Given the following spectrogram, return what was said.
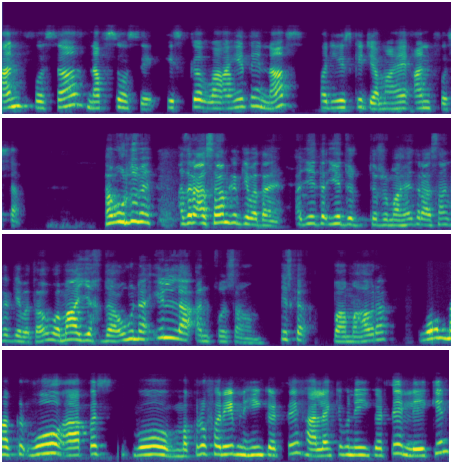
अनफुसा नफ्सों से। इसका वाहिद है नफ्स और ये इसकी जमा है अनफुसा। हम उर्दू में जरा आसान करके बताएँ। ये ये जो तर्जुमा है जरा आसान करके बताओ। वमा यखदाऊन इल्ला अनफुसहुम। इसका मुहावरा? वो मक वो आपस वो मकरो फरेब नहीं करते हालाँकि वो नहीं करते लेकिन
